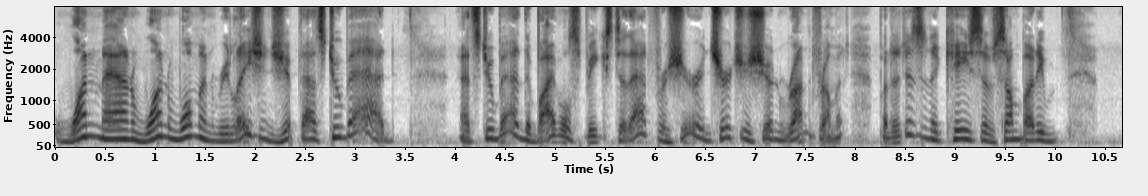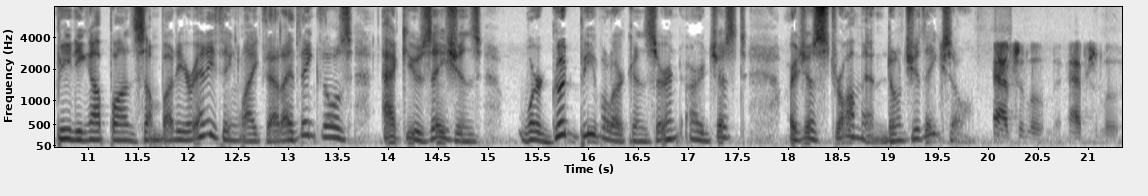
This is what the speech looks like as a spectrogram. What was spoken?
one man, one woman relationship, that's too bad. That's too bad. The Bible speaks to that for sure, and churches shouldn't run from it. But it isn't a case of somebody beating up on somebody or anything like that. I think those accusations, where good people are concerned, are just are just straw men. Don't you think so? Absolutely, absolutely.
